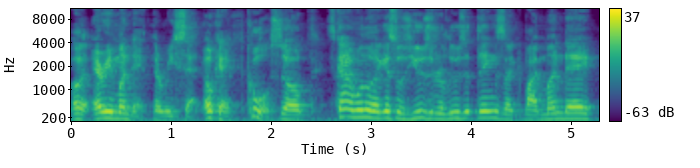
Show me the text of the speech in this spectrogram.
Oh, every Monday they're reset. Okay, cool. So it's kind of one of those, I guess those use it or lose it things. Like by Monday,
